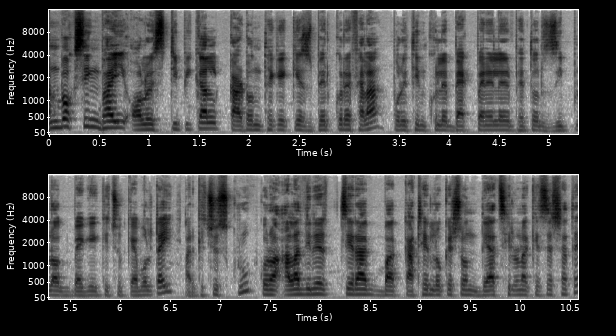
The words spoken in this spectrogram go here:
আনবক্সিং ভাই অলওয়েজ টিপিক্যাল কার্টন থেকে কেস বের করে ফেলা। পলিথিন খুলে ব্যাক প্যানেলের ভেতর জিপলক ব্যাগে কিছু কেবলটাই আর কিছু স্ক্রু কোনো আলাদিনের চেরাগ বা কাঠের লোকেশন দেয়া ছিল না কেসের সাথে।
